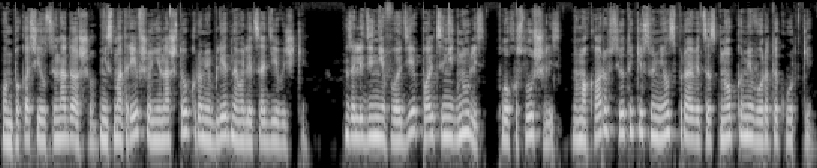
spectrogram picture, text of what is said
Он покосился на Дашу, не смотревшую ни на что, кроме бледного лица девочки. Заледенев в воде, пальцы не гнулись, плохо слушались, но Макаров все-таки сумел справиться с кнопками ворота куртки.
